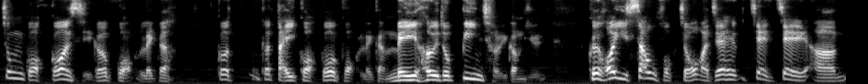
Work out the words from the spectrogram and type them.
中國嗰陣時個國力啊，個個帝國嗰個國力啊，未去到邊陲咁遠，佢可以收復咗或者即係即係誒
